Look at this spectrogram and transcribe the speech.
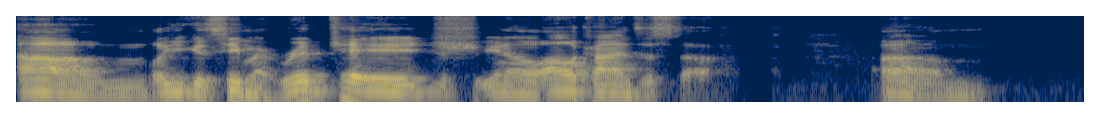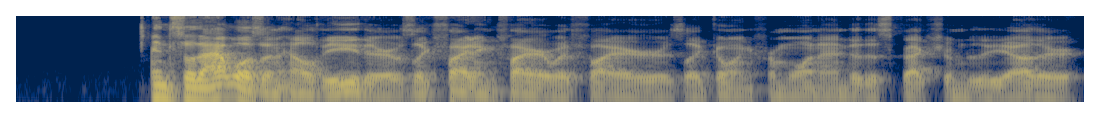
Um, well, you could see my rib cage, you know, all kinds of stuff. Um, and so that wasn't healthy either. It was like fighting fire with fire. It's like going from one end of the spectrum to the other.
